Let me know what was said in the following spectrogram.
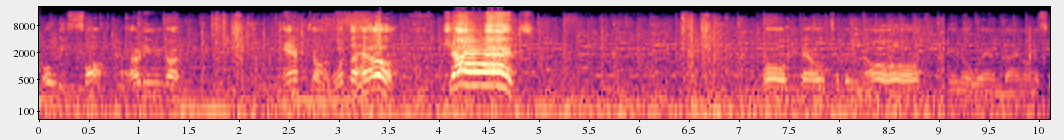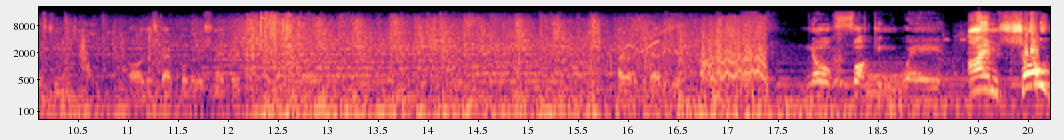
Holy fuck, I haven't even got amped on. What the hell? Chat! Oh, hell to the no. Ain't no way I'm dying on a 15. Oh, this guy pulled out a sniper. I gotta get out of here. No fucking way. I'm so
